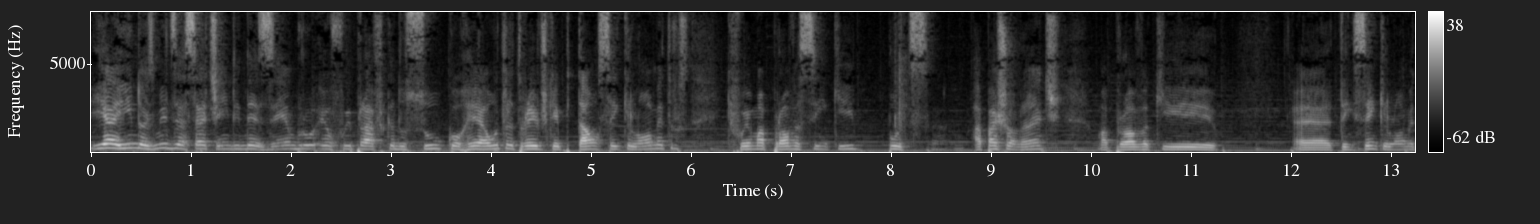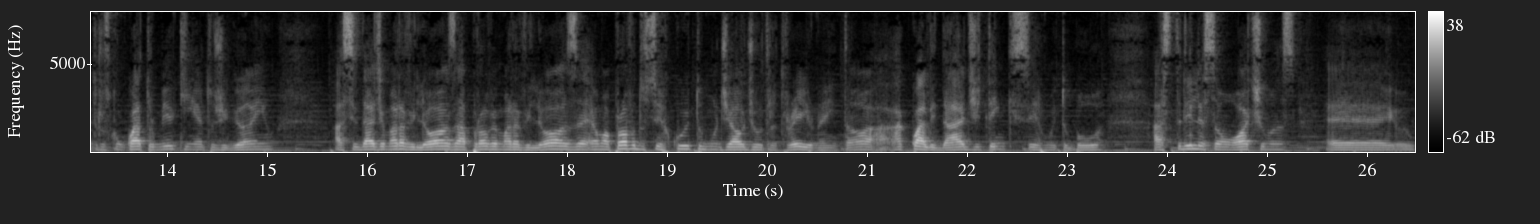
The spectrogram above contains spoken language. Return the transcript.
E aí, em 2017, ainda em dezembro, eu fui para a África do Sul correr a Ultra Trail de Cape Town, 100 km, que foi uma prova assim que, putz, apaixonante. Uma prova que é, tem 100 km com 4.500 de ganho. A cidade é maravilhosa, a prova é maravilhosa, é uma prova do circuito mundial de ultra trail, né? Então a, a qualidade tem que ser muito boa. As trilhas são ótimas. É, eu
